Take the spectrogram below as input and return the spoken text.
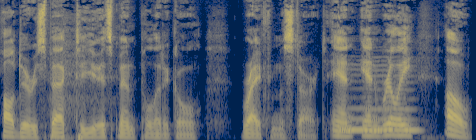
all due respect to you, it's been political right from the start. And, and really, oh,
